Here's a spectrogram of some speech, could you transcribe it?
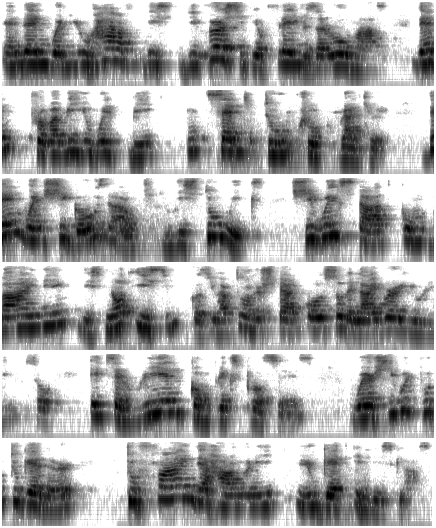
And then when you have this diversity of flavors, and aromas, then probably you will be sent to Krug Rantry. Then when she goes out these two weeks, she will start combining. It's not easy because you have to understand also the library you live. So it's a real complex process where she will put together to find the harmony you get in this glass.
